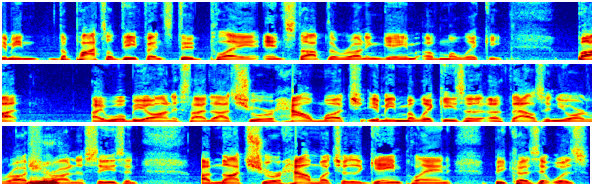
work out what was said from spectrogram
I mean the Pottsville defense did play and stop the running game of Malicki, but I will be honest. I'm not sure how much. I mean, Malicki's a, a thousand yard rusher mm-hmm. on the season. I'm not sure how much of the game plan because it was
